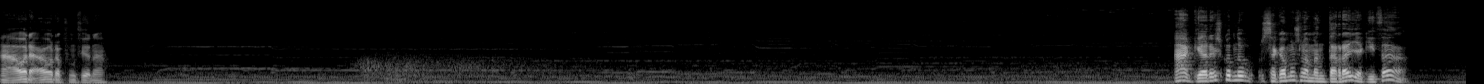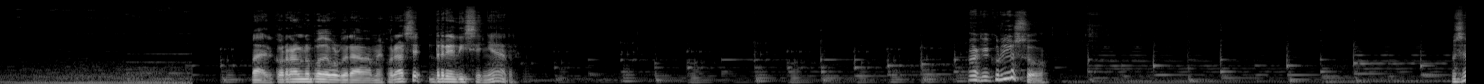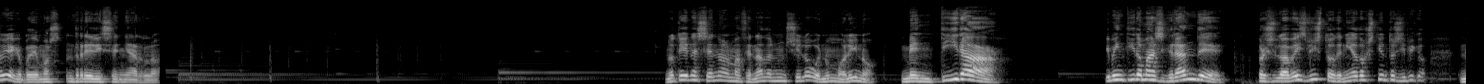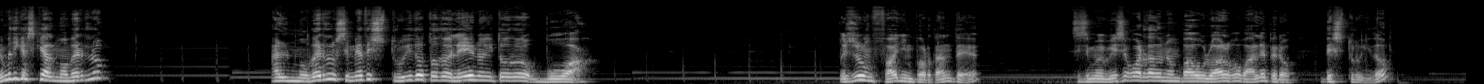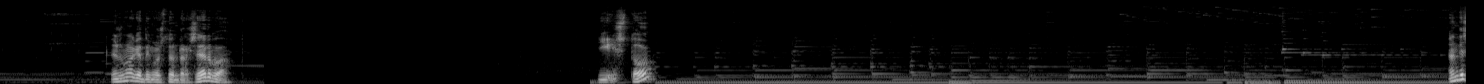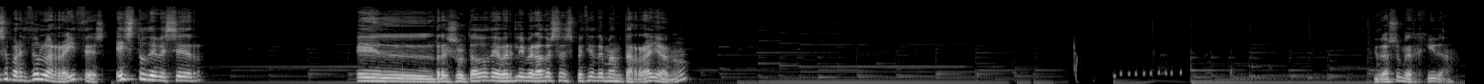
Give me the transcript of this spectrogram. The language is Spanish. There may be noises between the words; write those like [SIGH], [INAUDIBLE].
Ahora, ahora funciona. Ah, que ahora es cuando sacamos la mantarraya, quizá. Vale, el corral no puede volver a mejorarse. Rediseñar. Ah, qué curioso. No sabía que podíamos rediseñarlo. No tiene seno almacenado en un silo o en un molino. ¡Mentira! ¡Qué mentira más grande! Pero si lo habéis visto, tenía 200 y pico. No me digas que al moverlo... Al moverlo se me ha destruido todo el heno y todo... ¡Buah! Eso es un fallo importante, ¿eh? Si se me hubiese guardado en un baúl o algo, vale, pero... ¿Destruido? Es mal que tengo esto en reserva. ¿Y esto? Han desaparecido las raíces. Esto debe ser el resultado de haber liberado esa especie de mantarraya, ¿no? Ciudad sumergida.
